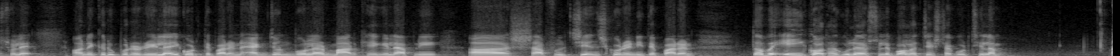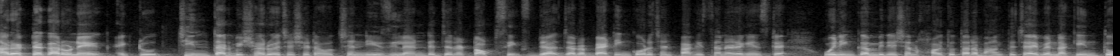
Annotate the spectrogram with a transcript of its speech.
আসলে অনেকের উপরে রিলাই করতে পারেন। একজন বোলার মার খেয়ে গেলে আপনি সাফল চেঞ্জ করে নিতে পারেন। তবে এই কথাগুলো আসলে বলার চেষ্টা করছিলাম। আরও একটা কারণে একটু চিন্তার বিষয় রয়েছে, সেটা হচ্ছে নিউজিল্যান্ডের যারা টপ সিক্স যারা ব্যাটিং করেছেন পাকিস্তানের এগেনস্টে উইনিং কম্বিনেশন হয়তো তারা ভাঙতে চাইবেন না। কিন্তু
